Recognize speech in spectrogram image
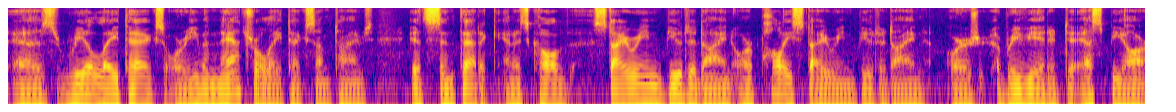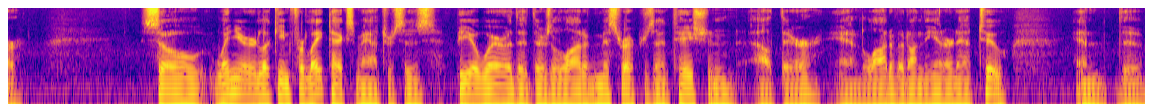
as real latex or even natural latex sometimes, it's synthetic and it's called styrene butadiene or polystyrene butadiene or abbreviated to SBR. So when you're looking for latex mattresses, be aware that there's a lot of misrepresentation out there and a lot of it on the internet too. And the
